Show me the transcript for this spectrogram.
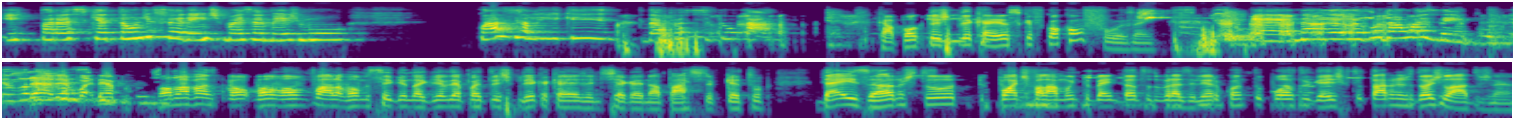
E parece que é tão diferente, mas é mesmo quase ali que dá para se tocar. Daqui a pouco tu explica isso que ficou confuso, hein? É, não, eu, vou dar um exemplo. Eu vou dar é, depois, um exemplo. Depois, vamos, avançar, vamos, vamos, falar, vamos seguindo aqui, depois tu explica que aí a gente chega aí na parte, porque tu, 10 anos, tu, tu pode falar muito bem tanto do brasileiro quanto do português, que tu tá nos dois lados, né?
